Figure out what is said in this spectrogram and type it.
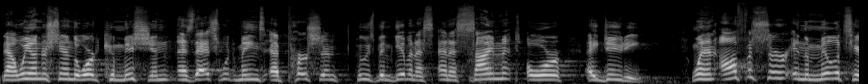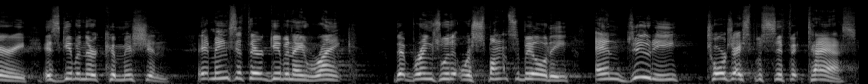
Now, we understand the word commission as that's what means a person who's been given us an assignment or a duty. When an officer in the military is given their commission, it means that they're given a rank that brings with it responsibility and duty towards a specific task.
